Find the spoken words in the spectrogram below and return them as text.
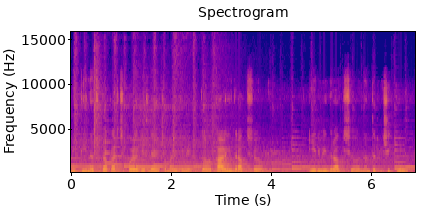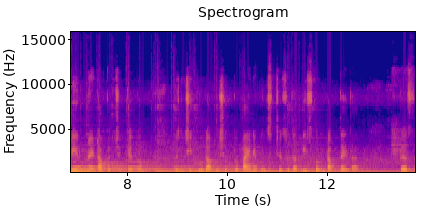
मी तीनच प्रकारची फळं घेतली ह्याच्यामध्ये तुम्ही काळी द्राक्ष हिरवी द्राक्ष नंतर चिकू पेरू नाही टाकत शक्यतो. पण चिकू टाकू शकतो. पायनॅपल्सचे सुद्धा पीस करून टाकता येतात. प्लस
